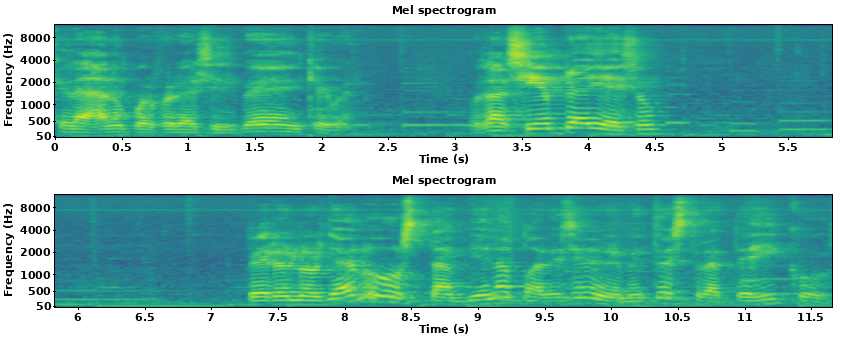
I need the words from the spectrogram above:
que la dejaron por fuera del CISBEN, que bueno. O sea, siempre hay eso. Pero en los diálogos también aparecen elementos estratégicos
